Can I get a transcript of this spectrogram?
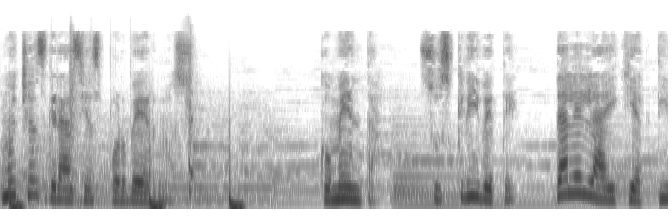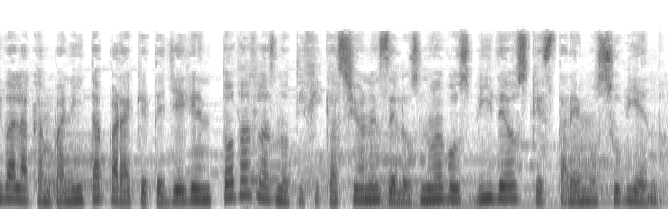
Muchas gracias por vernos. Comenta, suscríbete, dale like y activa la campanita para que te lleguen todas las notificaciones de los nuevos videos que estaremos subiendo.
